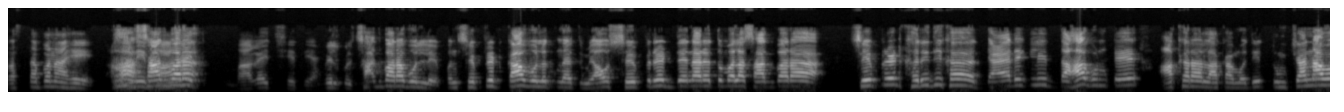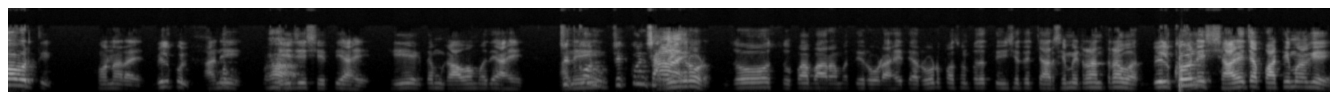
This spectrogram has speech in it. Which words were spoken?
रस्ता पण आहे हा, आणि सातबारा- बागायत बागायत शेती आहे. बिलकुल सात बारा बोलले. पण सेपरेट का बोलत नाही तुम्ही? अहो सेपरेट देणार आहे तुम्हाला सात बारा. सेपरेट खरेदी खत डायरेक्टली दहा गुंठे अकरा लाखामध्ये तुमच्या नावावरती. होणार आहे. बिलकुल. आणि हा. ही जी शेती आहे ही एकदम गावामध्ये आहे. आणि चिटकून चिटकून शाळा रिंग आहे. रोड जो सुपा बारामती रोड आहे त्या रोडपासून फक्त तीनशे ते चारशे मीटर अंतरावर बिलकुल. आणि शाळेच्या पाठीमागे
